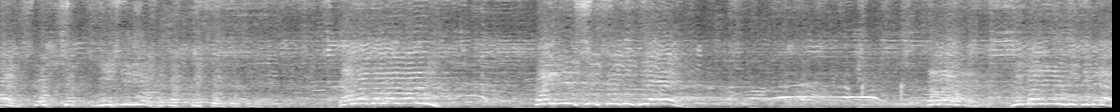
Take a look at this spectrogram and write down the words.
Вань, что-то несерьезно, как ты все это тебя. Давай, давай, Вань! Парниши, что тут делаем? Давай, Вань, мы болеем за тебя.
